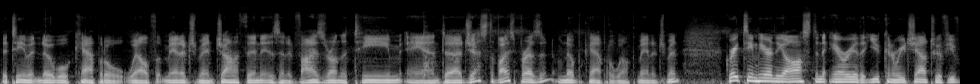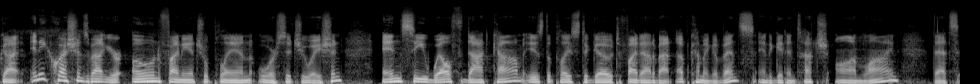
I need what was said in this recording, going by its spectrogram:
the team at Noble Capital Wealth Management. Jonathan is an advisor on the team, and uh, Jess, the vice president of Noble Capital Wealth Management. Great team here in the Austin area that you can reach out to if you've got any questions about your own financial plan or situation. ncwealth.com is the place to go to find out about upcoming events and to get in touch online. That's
